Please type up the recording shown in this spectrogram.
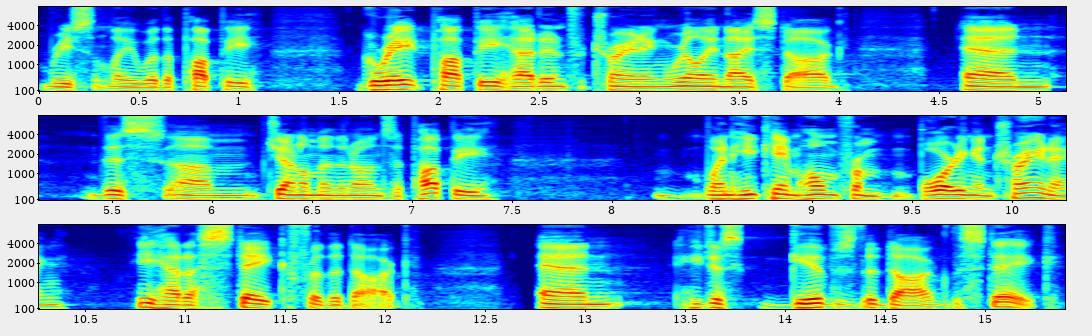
recently with a puppy. Great puppy, had in for training, really nice dog. And this um, gentleman that owns a puppy, when he came home from boarding and training, he had a steak for the dog. And he just gives the dog the steak.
